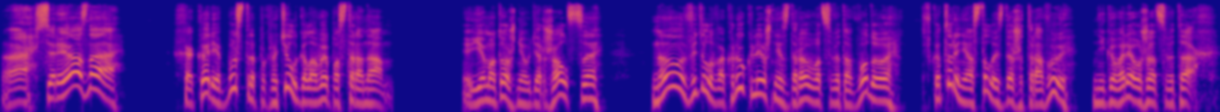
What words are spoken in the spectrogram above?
«А, серьёзно?» Хакари быстро покрутил головой по сторонам. Юма тоже не удержался, но увидел вокруг лишь нездорового цвета воду, в которой не осталось даже травы, не говоря уже о цветах.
